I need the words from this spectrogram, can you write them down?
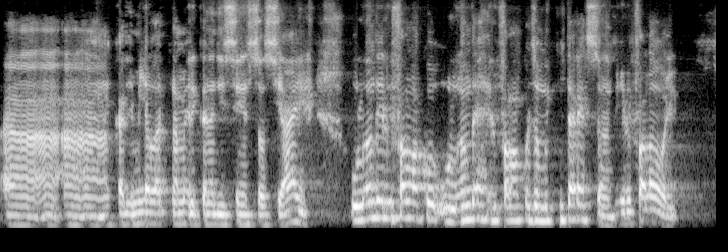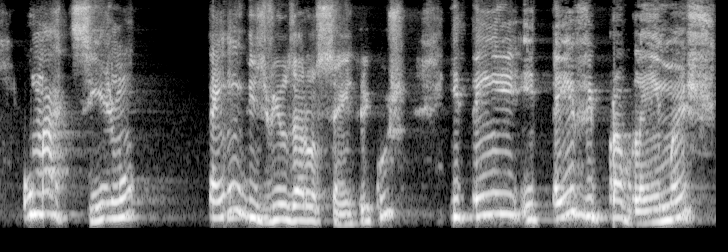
a, a, Academia Latino-Americana de Ciências Sociais, o Lander, ele fala uma, o Lander ele fala uma coisa muito interessante. Ele fala, olha, o marxismo tem desvios eurocêntricos e, tem, e teve problemas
